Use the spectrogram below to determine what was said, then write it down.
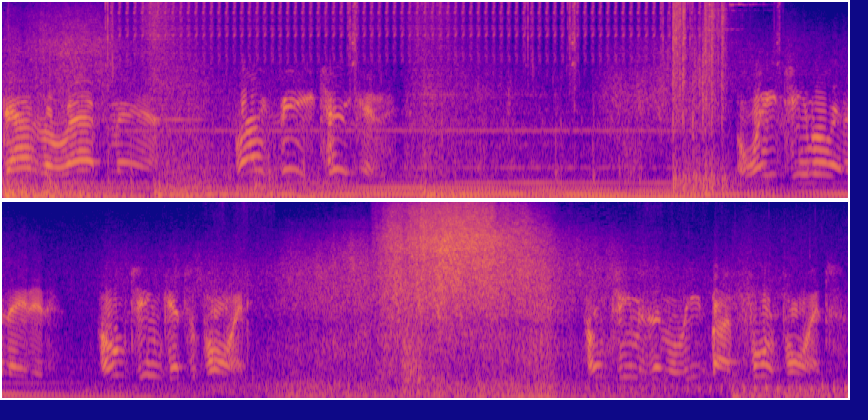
Down to the last man. Flag B taken. Away team eliminated. Home team gets a point. Home team is in the lead by four points.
